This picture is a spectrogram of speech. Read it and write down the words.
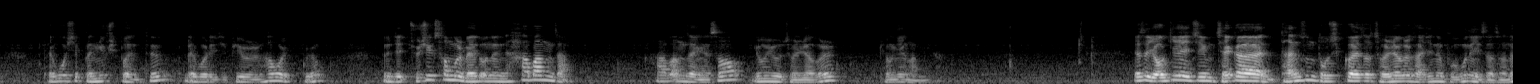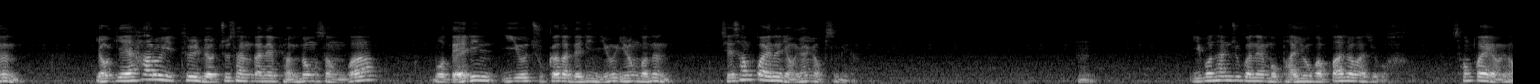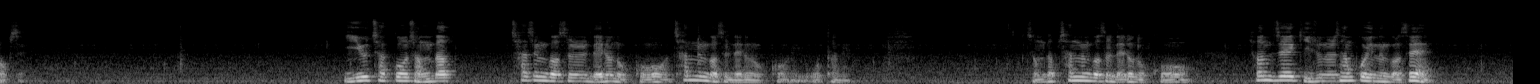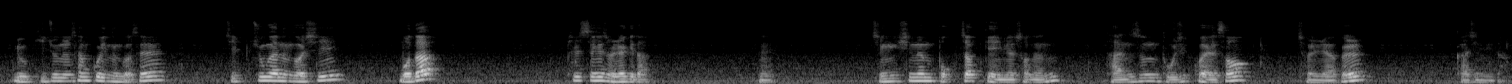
150, 160% 레버리지 비율 하고 있고요. 또 이제 주식 선물 매도는 하방장, 하방장에서 요요 전략을 병행합니다. 그래서 여기에 지금 제가 단순 도식화해서 전략을 가지는 부분에 있어서는 여기에 하루 이틀 몇 주 상간의 변동성과 뭐 내린 이유, 주가가 내린 이유 이런 거는 제 성과에는 영향이 없습니다. 음. 이번 한 주간에 뭐 바이오가 빠져가지고 성과에 영향 없어요. 이유 찾고 정답 찾은 것을 내려놓고 찾는 것을 내려놓고 못하네. 정답 찾는 것을 내려놓고 현재 기준을 삼고 있는 것에 이 기준을 삼고 있는 것에 집중하는 것이 뭐다? 필승의 전략이다. 네. 증시는 복잡 게임이야. 저는 단순 도식화해서 전략을 가집니다.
